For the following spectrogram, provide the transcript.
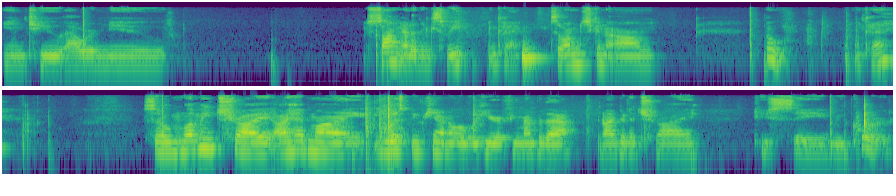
into our new song editing suite. Okay, so I'm just gonna, um, oh, okay. So let me try, I have my USB piano over here if you remember that, and I'm going to try to say record.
